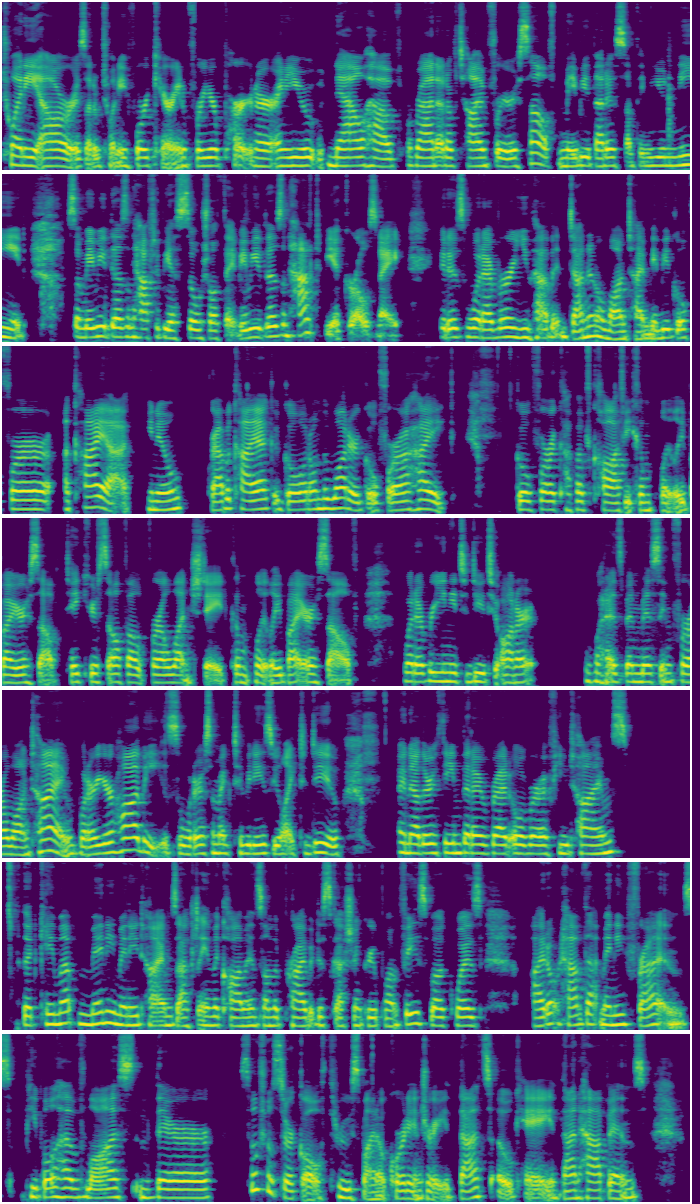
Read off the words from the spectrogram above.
20 hours out of 24 caring for your partner and you now have ran out of time for yourself maybe that is something you need. So maybe it doesn't have to be a social thing. Maybe it doesn't have to be a girls night. It is whatever you haven't done in a long time. Maybe go for a kayak you know? Grab a kayak go out on the water go for a hike go for a cup of coffee completely by yourself, take yourself out for a lunch date completely by yourself, whatever you need to do to honor what has been missing for a long time. What are your hobbies? What are some activities you like to do? Another theme that I've read over a few times that came up many, many times actually in the comments on the private discussion group on Facebook was I don't have that many friends. People have lost their social circle through spinal cord injury. That's okay. That happens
